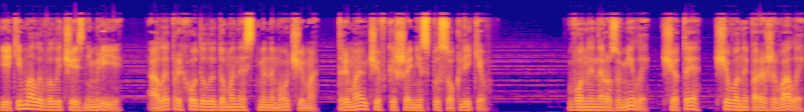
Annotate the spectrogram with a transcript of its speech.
які мали величезні мрії, але приходили до мене з тьмяними очима, тримаючи в кишені список ліків. Вони не розуміли, що те, що вони переживали,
